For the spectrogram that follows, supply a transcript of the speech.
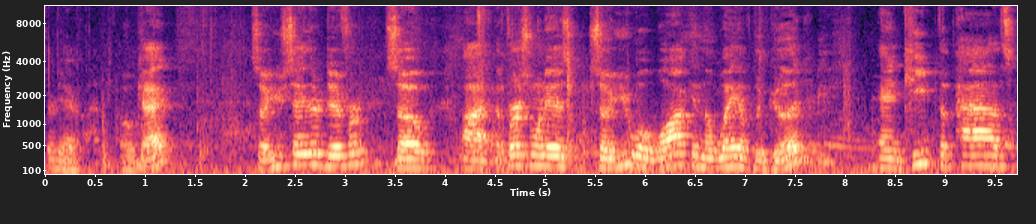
They're Yeah. different. Okay? So you say they're different. So uh, the first one is so you will walk in the way of the good and keep the paths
